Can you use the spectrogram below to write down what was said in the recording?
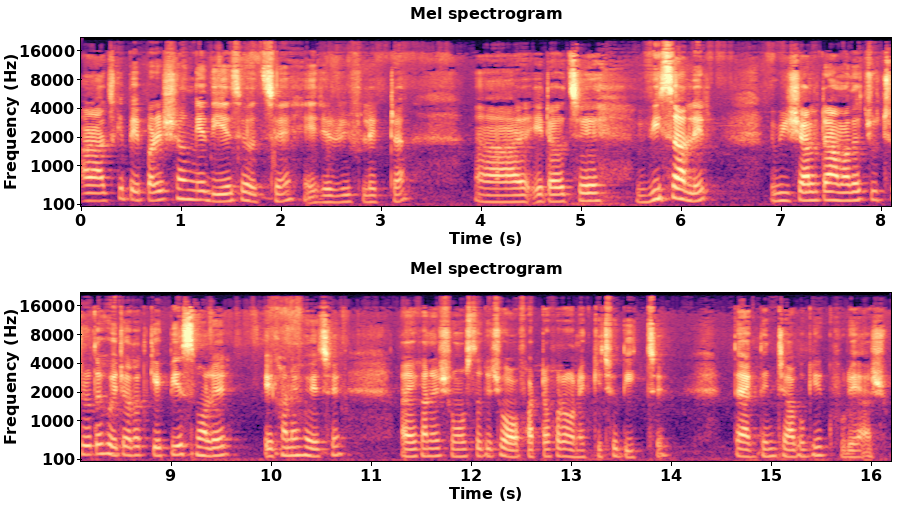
আর আজকে পেপারের সঙ্গে দিয়েছে হচ্ছে এই যে রিফ্লেটটা। আর এটা হচ্ছে বিশালের বিশালটা আমাদের চুচড়োতে হয়েছে অর্থাৎ কেপিএস মলের এখানে হয়েছে। আর এখানে সমস্ত কিছু অফার টফার অনেক কিছু দিচ্ছে। তো একদিন যাব গিয়ে ঘুরে আসব।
